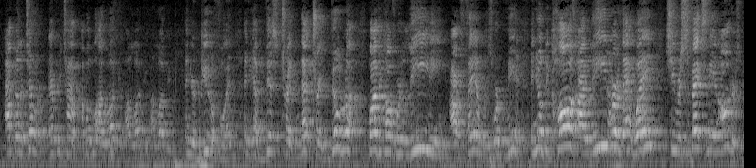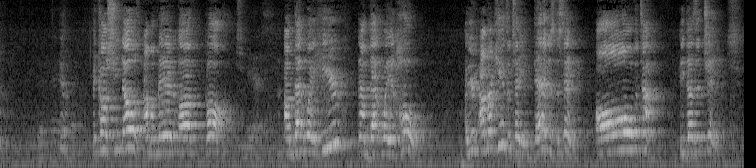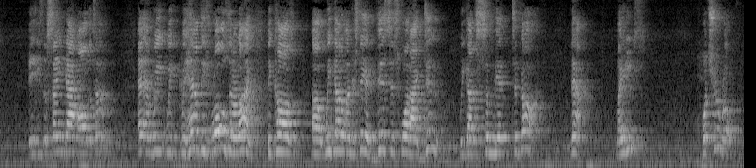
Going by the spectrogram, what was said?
I'm going to tell her every time, I'm gonna, I love you, I love you, I love you. And you're beautiful, and, and you have this trait and that trait. Build her up. Why? Because we're leading our families. We're men. And you know, because I lead her that way, she respects me and honors me. Because she knows I'm a man of God. I'm that way here, and I'm that way at home. Your, uh, my kids will tell you, Dad is the same all the time. He doesn't change. He's the same guy all the time. And we, we, we have these roles in our life because uh, we got to understand this is what I do. We got to submit to God. Now, ladies, what's your role?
